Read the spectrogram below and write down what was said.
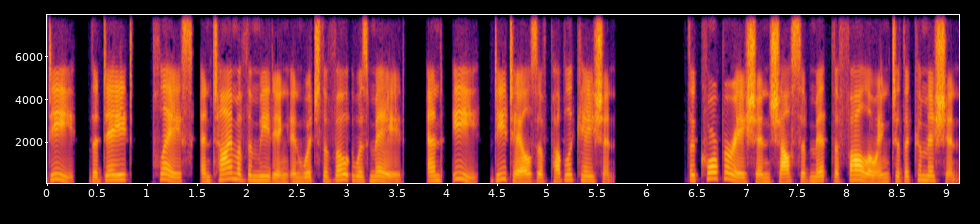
D. The date, place, and time of the meeting in which the vote was made. And E. Details of publication. The corporation shall submit the following to the Commission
